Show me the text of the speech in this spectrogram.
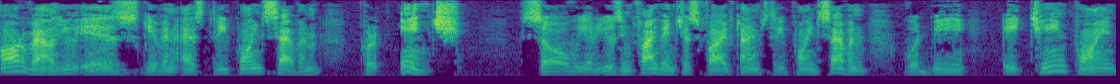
R value is given as 3.7 per inch. So we are using 5 inches, 5 times 3.7 would be 18.50.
